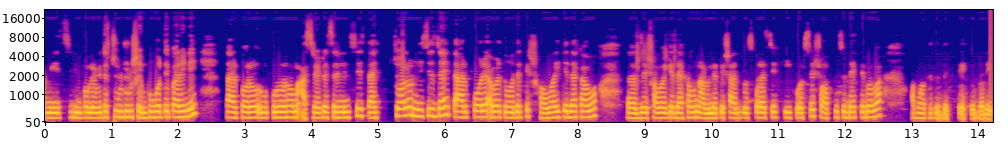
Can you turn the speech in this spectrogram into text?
আমি সিম্পলের ভিতরে চুল টুল শ্যাম্পু করতে পারিনি। তারপর কোনো রকম আশ্রয় টাশ্রয় নিচ্ছি। তাই চলো নিচে যাই তারপরে আবার তোমাদেরকে সবাইকে দেখাবো। যে সবাইকে দেখাবো নাবিলাকে সাজগোজ করাচ্ছে কি করছে সবকিছু দেখতে পাবা। আমাকে তো দেখতে একেবারে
